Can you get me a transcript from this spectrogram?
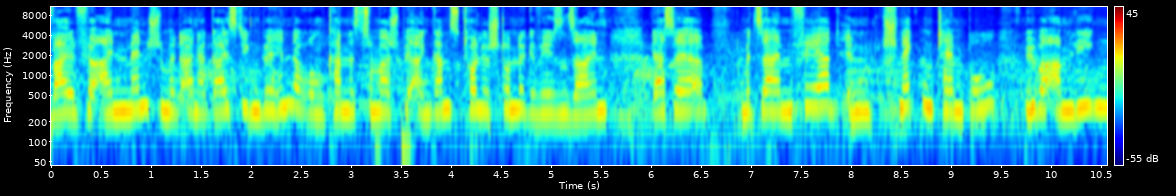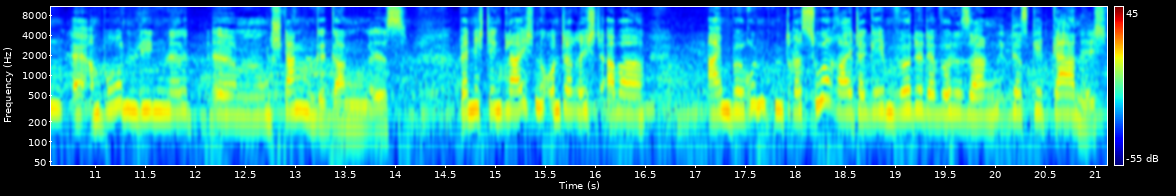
weil für einen Menschen mit einer geistigen Behinderung kann es zum Beispiel eine ganz tolle Stunde gewesen sein, dass er mit seinem Pferd in Schneckentempo über am, liegen, äh, am Boden liegende ähm, Stangen gegangen ist. Wenn ich den gleichen Unterricht aber einem berühmten Dressurreiter geben würde, der würde sagen, das geht gar nicht.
